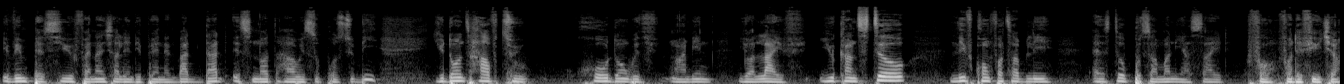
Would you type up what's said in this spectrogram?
even pursue financial independence. But that is not how it's supposed to be. You don't have to hold on with, I mean, your life. You can still live comfortably and still put some money aside for, for the future.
